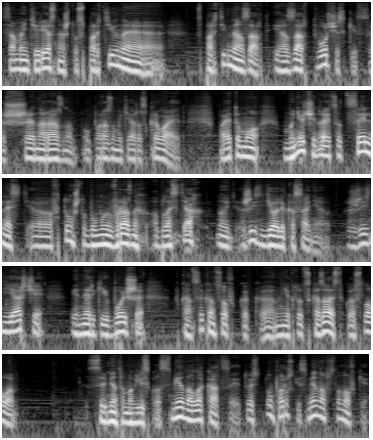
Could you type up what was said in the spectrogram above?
Самое интересное, что спортивная, спортивный азарт и азарт творческий совершенно разно, ну, по-разному тебя раскрывает. Поэтому мне очень нравится цельность э, в том, чтобы мы в разных областях ну, жизни делали касание. Жизнь ярче, энергии больше. В конце концов, как э, мне кто-то сказал, есть такое слово с элементом английского смена локации. То есть, ну, по-русски смена обстановки.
